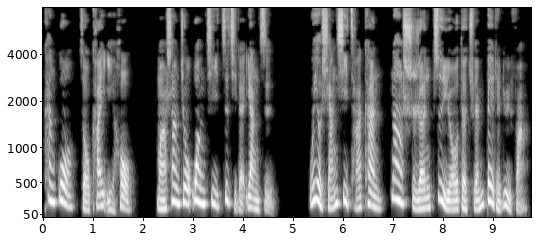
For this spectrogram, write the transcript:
看过走开以后。马上就忘记自己的样子。唯有详细查看那使人自由的全备的律法，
